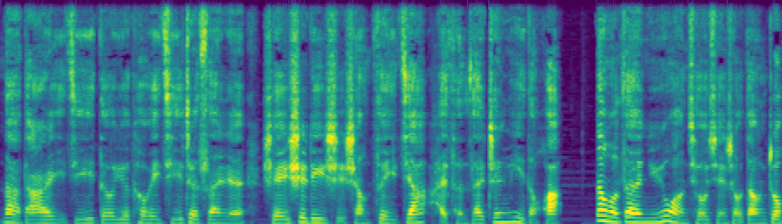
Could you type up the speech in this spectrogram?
纳达尔以及德约科维奇这三人谁是历史上最佳还存在争议的话，那么在女网球选手当中，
